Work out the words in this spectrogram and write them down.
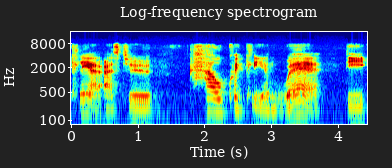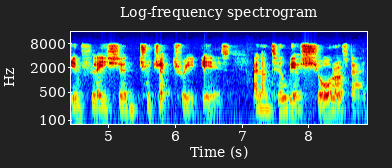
clear as to how quickly and where the inflation trajectory is. And until we are sure of that,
